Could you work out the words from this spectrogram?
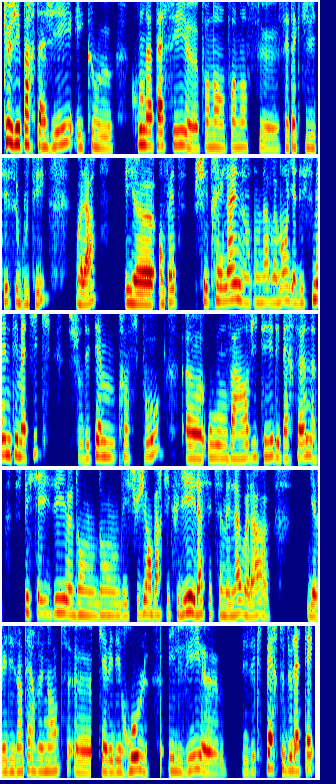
que j'ai partagée et que qu'on a passé euh, pendant, pendant cette activité, ce goûter. Voilà. Et euh, en fait, chez Trainline, on a vraiment, il y a des semaines thématiques sur des thèmes principaux où on va inviter des personnes spécialisées dans, dans, des sujets en particulier. Et là, cette semaine-là, voilà, il y avait des intervenantes qui avaient des rôles élevés des expertes de la tech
